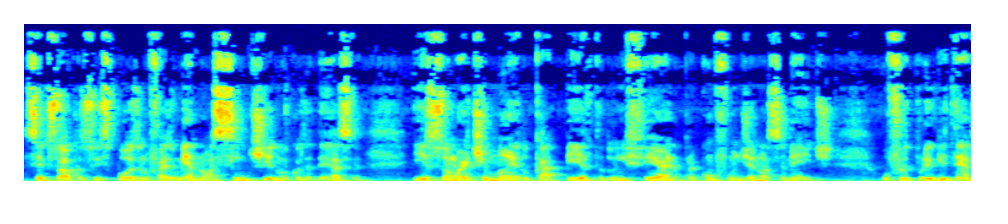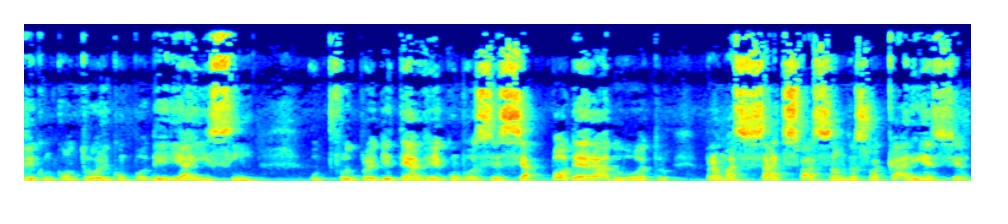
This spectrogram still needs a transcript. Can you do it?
sexual com a sua esposa, não faz o menor sentido uma coisa dessa. Isso é uma artimanha do capeta, do inferno, para confundir a nossa mente. O fruto proibido tem a ver com controle, com poder. E aí sim, o fruto proibido tem a ver com você se apoderar do outro para uma satisfação da sua carência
